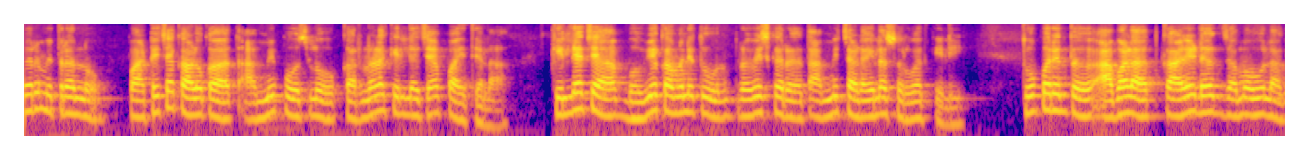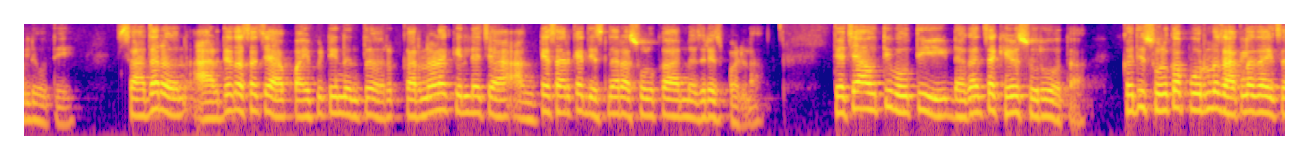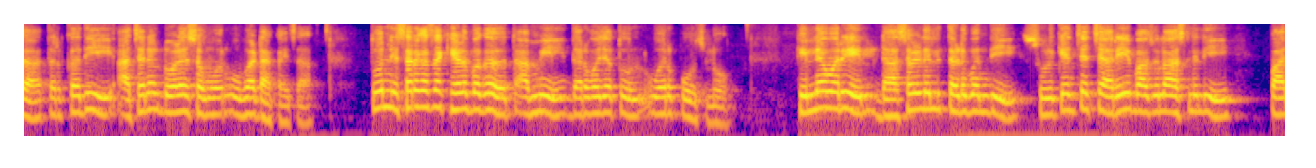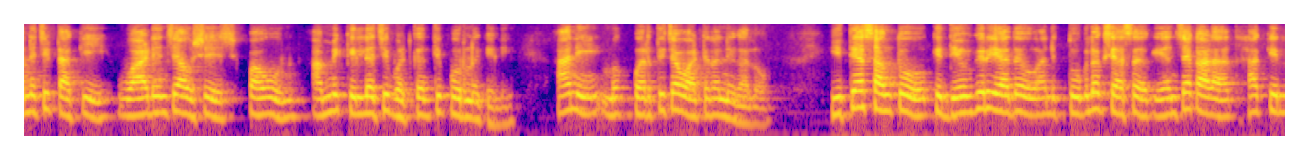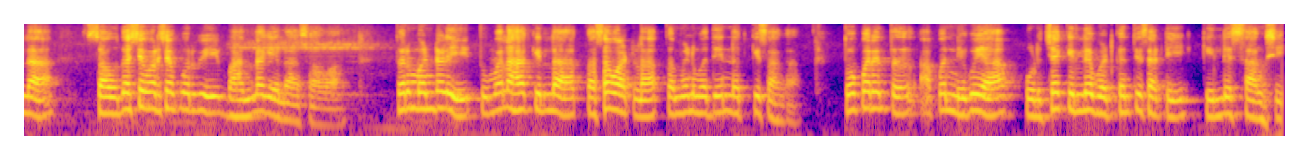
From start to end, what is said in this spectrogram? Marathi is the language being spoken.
तर मित्रांनो पहाटेच्या काळोखात आम्ही पोहोचलो कर्नाळा किल्ल्याच्या पायथ्याला. किल्ल्याच्या भव्य कमानीतून प्रवेश करत आम्ही चढाईला सुरुवात केली. तोपर्यंत आभाळात काळे ढग जमा होऊ लागले होते. साधारण अर्ध्या तासाच्या पायपिटीनंतर कर्नाळा किल्ल्याच्या अंगठ्यासारख्या दिसणारा सुळका नजरेस पडला. त्याच्या अवतीभोवती ढगांचा खेळ सुरू होता. कधी सुळका पूर्ण झाकला जायचा तर कधी अचानक डोळ्यासमोर उभा टाकायचा. तो निसर्गाचा खेळ बघत आम्ही दरवाजातून वर पोहोचलो. किल्ल्यावरील ढासळलेली तटबंदी सुळक्यांच्या चारही बाजूला असलेली पाण्याची टाकी वाड्यांचे अवशेष पाहून आम्ही किल्ल्याची भटकंती पूर्ण केली आणि मग परतीच्या वाटेला निघालो. इतिहास सांगतो की देवगिरी यादव आणि तुगलक शासक यांच्या काळात हा किल्ला चौदाशे वर्षापूर्वी बांधला गेला असावा. तर मंडळी तुम्हाला हा किल्ला कसा वाटला? कमेंटमध्ये नक्की सांगा. तोपर्यंत आपण निघूया पुढच्या किल्ले भटकंतीसाठी किल्ले सांगशी.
